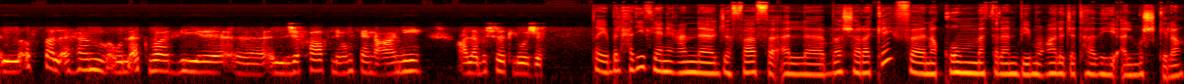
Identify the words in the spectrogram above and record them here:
القصة الأهم والأكبر هي آه، الجفاف اللي ممكن نعانيه على بشرة الوجه. طيب الحديث يعني عن جفاف البشرة كيف نقوم مثلا بمعالجة هذه المشكلة؟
